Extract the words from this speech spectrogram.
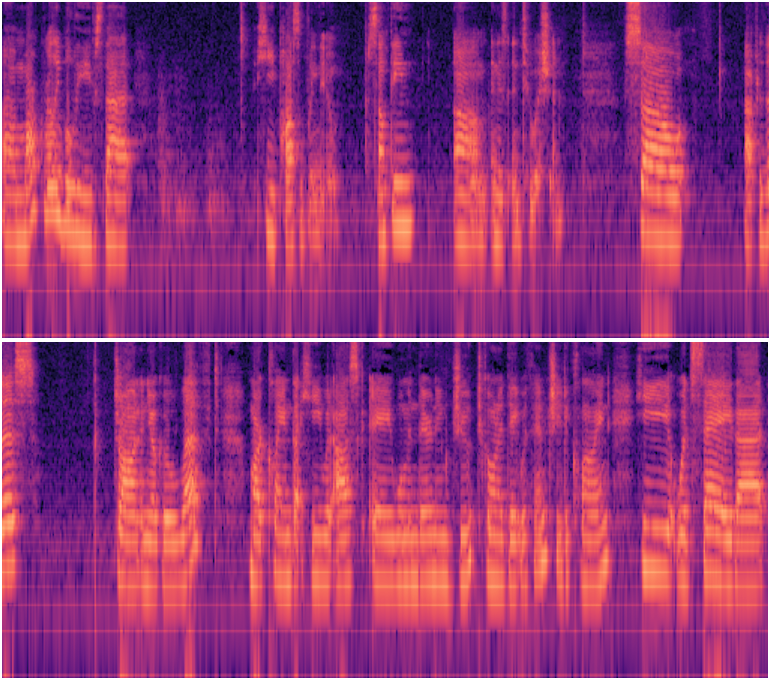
Uh, Mark really believes that he possibly knew something um, in his intuition. So after this, John and Yoko left. Mark claimed that he would ask a woman there named Jude to go on a date with him. She declined. He would say that,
